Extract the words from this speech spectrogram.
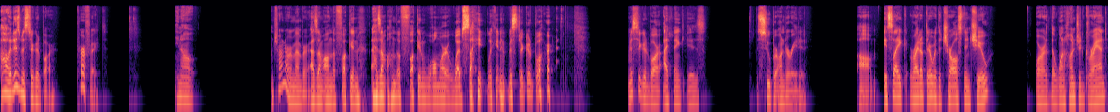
Oh, it is Mr. Good Bar. Perfect. You know, I'm trying to remember as I'm on the fucking as I'm on the fucking Walmart website looking at Mr. Goodbar. Mr. Goodbar, I think, is super underrated. Um, it's like right up there with the Charleston Chew or the 100 Grand.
